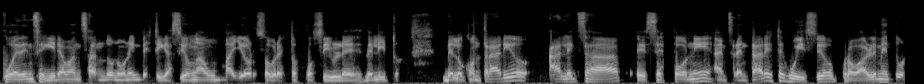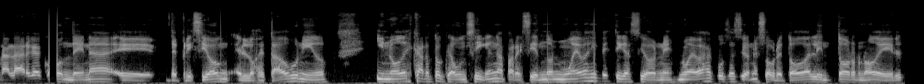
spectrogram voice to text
pueden seguir avanzando en una investigación aún mayor sobre estos posibles delitos. De lo contrario, Alex Saab eh, se expone a enfrentar este juicio, probablemente una larga condena eh, de prisión en los Estados Unidos, y no descarto que aún sigan apareciendo nuevas investigaciones, nuevas acusaciones, sobre todo al entorno de él,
